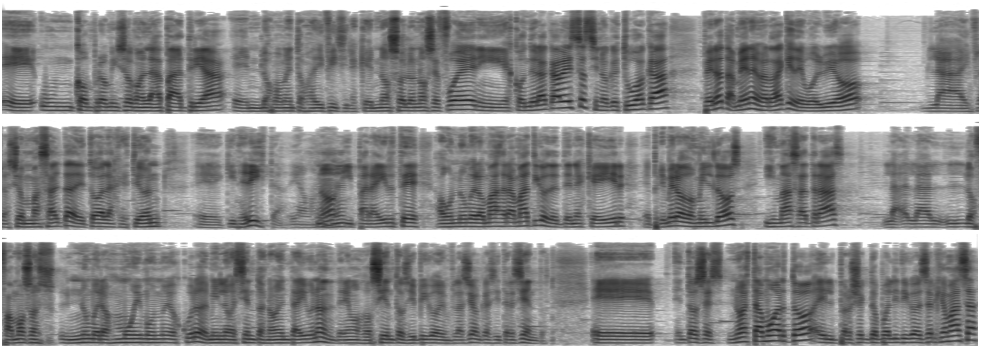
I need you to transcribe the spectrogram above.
eh, un compromiso con la patria en los momentos más difíciles, que no solo no se fue ni escondió la cabeza, sino que estuvo acá, pero también es verdad que devolvió la inflación más alta de toda la gestión eh, kirchnerista, digamos, ¿no? Y para irte a un número más dramático te tenés que ir eh, primero a 2002 y más atrás la- la- los famosos números muy, muy, muy oscuros de 1991, donde tenemos 200 y pico de inflación, casi 300. Eh, entonces, no está muerto el proyecto político de Sergio Massa,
